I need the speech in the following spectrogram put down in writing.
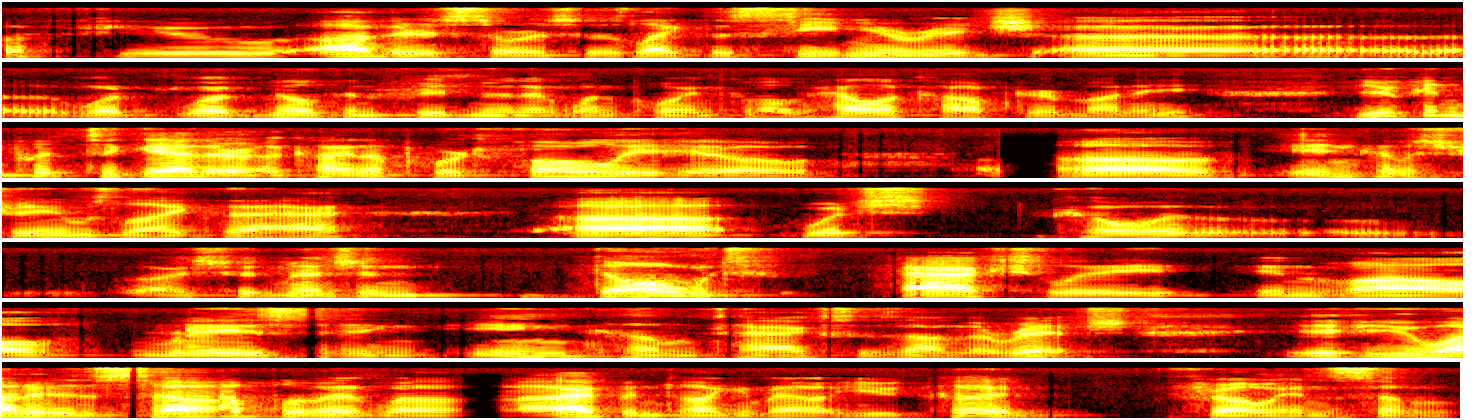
a few other sources like the seigniorage, uh, what, what Milton Friedman at one point called helicopter money. You can put together a kind of portfolio of income streams like that, uh, which co- I should mention don't actually involve raising income taxes on the rich. If you wanted to supplement what I've been talking about, you could throw in some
